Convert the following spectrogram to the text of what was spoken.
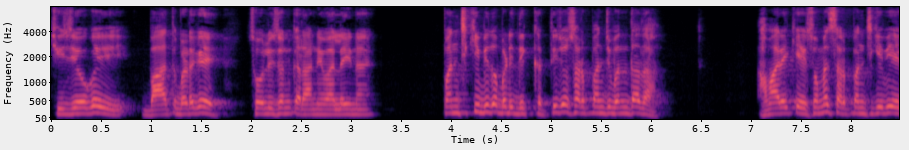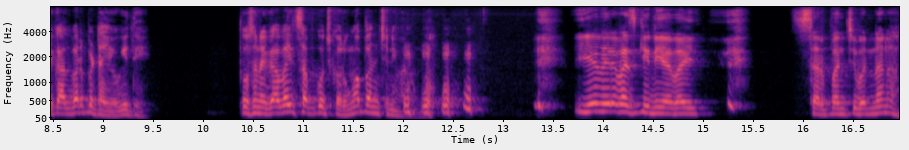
चीज़ें हो गई, बात बढ़ गए सोल्यूशन कराने वाला ही ना है। पंच की भी तो बड़ी दिक्कत थी, जो सरपंच बनता था। हमारे केसों में सरपंच की भी एक आध बार पिटाई होगी थी। तो उसने कहा, भाई, सब कुछ करूँगा, पंच नहीं बनूँगा। ये मेरे बस की नहीं है भाई। सरपंच बनना ना,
